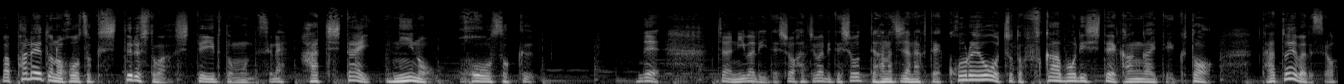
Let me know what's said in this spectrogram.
まあ、パレートの法則知ってる人は知っていると思うんですよね。8対2の法則。でじゃあ2割でしょ8割でしょって話じゃなくてこれをちょっと深掘りして考えていくと例えばですよ、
